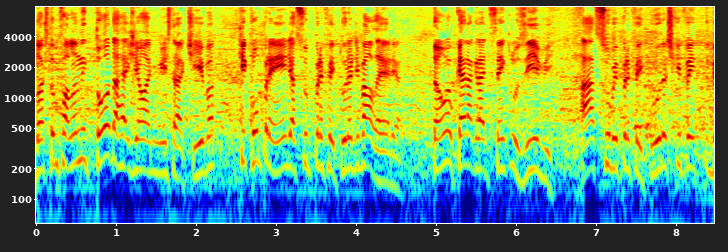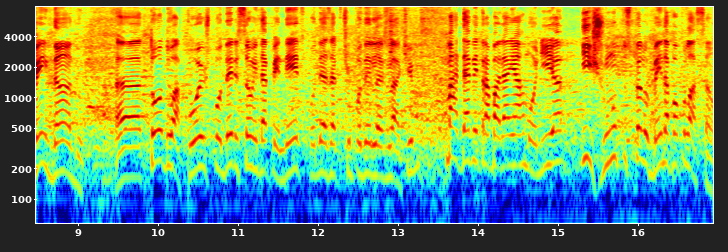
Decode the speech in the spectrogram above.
nós estamos falando em toda a região administrativa que compreende a subprefeitura de Valéria. Então eu quero agradecer inclusive às subprefeituras que vem, dando uh, todo o apoio. Os poderes são independentes, poder executivo, poder legislativo, mas devem trabalhar em harmonia e juntos pelo bem da população.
